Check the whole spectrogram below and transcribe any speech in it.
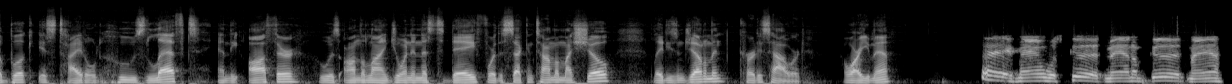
The book is titled Who's Left, and the author who is on the line joining us today for the second time on my show, ladies and gentlemen, Curtis Howard. How are you, man? Hey, man, what's good, man? I'm good, man.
